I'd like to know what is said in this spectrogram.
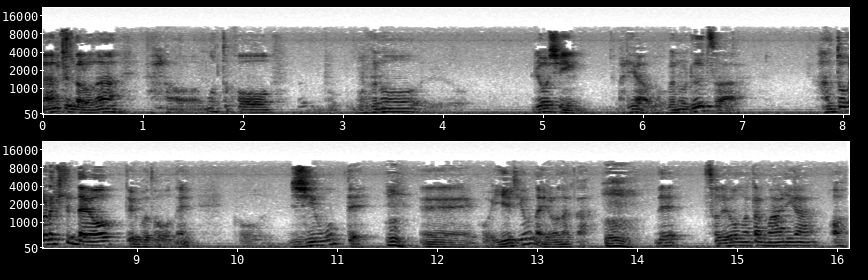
なんて言うんだろうな。あのもっとこう僕の両親あるいは僕のルーツは半島から来てんだよっていうことをねこう自信を持って、うん、えー、こう言えるような世の中、うん、でそれをまた周りが「あ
